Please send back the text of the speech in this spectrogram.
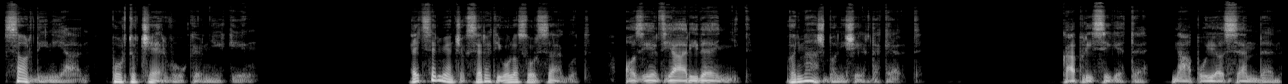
Szardínián, Porto Cervo környékén. Egyszerűen csak szereti Olaszországot? Azért jár ide ennyit? Vagy másban is érdekelt? Capri szigete, Nápolyjal szemben,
